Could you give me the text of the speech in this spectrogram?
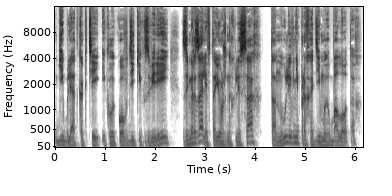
гибли от когтей и клыков диких зверей, замерзали в таежных лесах, тонули в непроходимых болотах.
